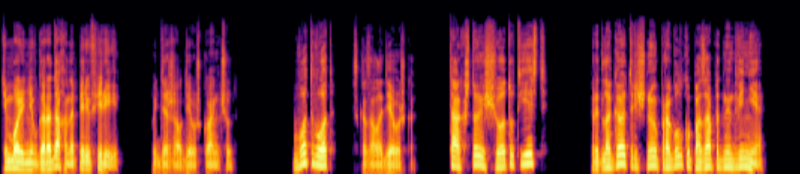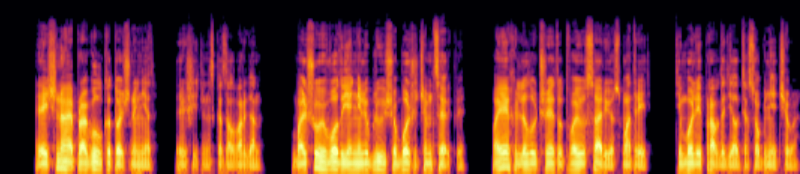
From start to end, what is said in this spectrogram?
Тем более не в городах, а на периферии», – поддержал девушку Анчут. «Вот-вот», – сказала девушка. «Так, что еще тут есть?» Предлагают речную прогулку по Западной Двине». «Речная прогулка точно нет», — решительно сказал Варган. «Большую воду я не люблю еще больше, чем церкви. Поехали лучше эту твою сарью смотреть. Тем более и правда делать особо нечего».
